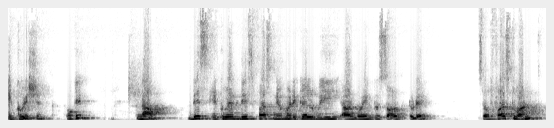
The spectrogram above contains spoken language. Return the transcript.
equation okay? Now this equate this first numerical we are going to solve today. So first one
